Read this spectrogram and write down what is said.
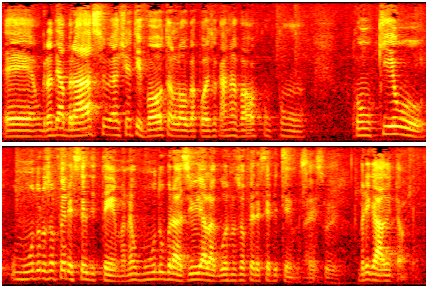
É, um grande abraço. A gente volta logo após o carnaval com, com, com o que o, o mundo nos oferecer de tema, né? O mundo, o Brasil e Alagoas nos oferecer de tema. É isso aí. Obrigado, então, gente.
